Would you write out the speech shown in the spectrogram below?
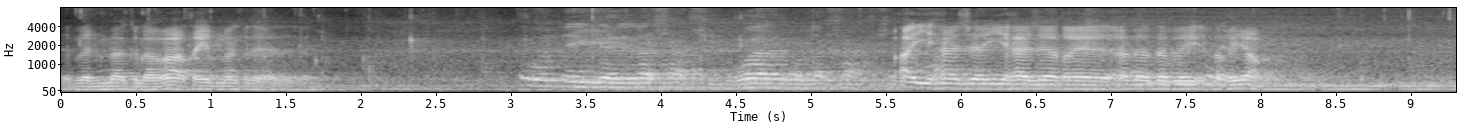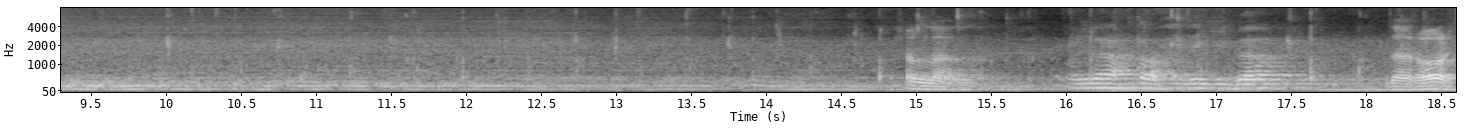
دابا الماكلة غا عطيه الماكلة هذا. ولا لا شي دواء ولا أي حاجة أي حاجة هذا دابا الغياب الله الله. ولا عطوه حاجة يجيبها ضروري.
